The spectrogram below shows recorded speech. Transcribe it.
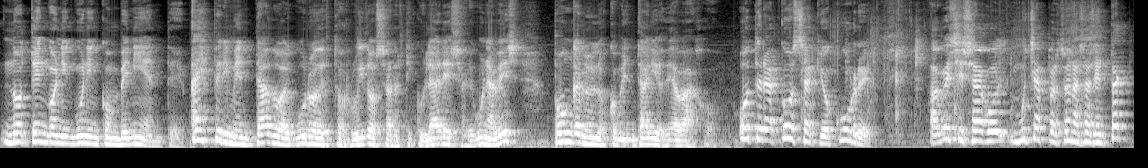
no tengo ningún inconveniente. ¿Ha experimentado alguno de estos ruidos articulares alguna vez? Pónganlo en los comentarios de abajo. Otra cosa que ocurre, a veces hago, muchas personas hacen tac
